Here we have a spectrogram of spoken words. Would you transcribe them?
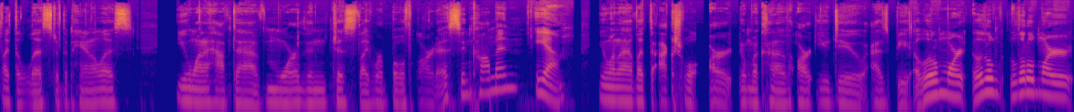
like the list of the panelists, you want to have to have more than just like we're both artists in common. yeah, You want to have like the actual art and what kind of art you do as be a little more, a little, a little more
